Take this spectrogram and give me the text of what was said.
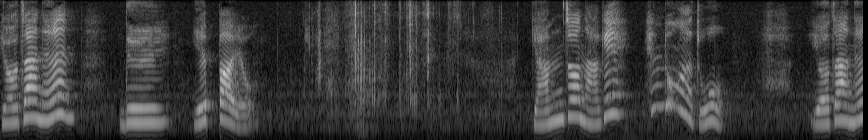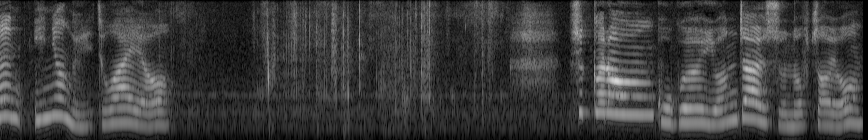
여자는 늘 예뻐요. 얌전하게 행동하죠. 여자는 인형을 좋아해요. 시끄러운 곡을 연주할 순 없어요.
